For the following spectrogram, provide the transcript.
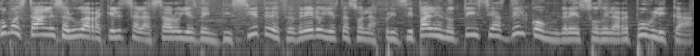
¿Cómo están? Les saluda Raquel Salazar. Hoy es 27 de febrero y estas son las principales noticias del Congreso de la República.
